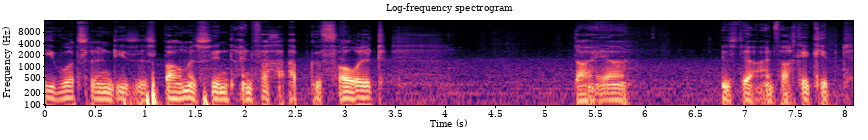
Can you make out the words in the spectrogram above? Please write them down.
Die Wurzeln dieses Baumes sind einfach abgefault. Daher ist er einfach gekippt.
